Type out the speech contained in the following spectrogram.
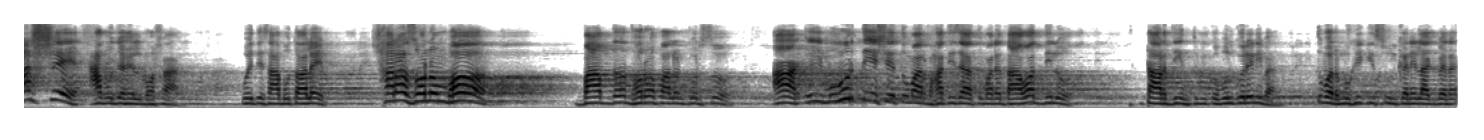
পার্শ্বে আবু জাহেল বসা। কইতেছে, আবু তালেব, সারা জনম ভর বাপ দাদা ধর্ম পালন করছ, আর এই মুহূর্তে এসে তোমার ভাতিজা তোমার দাওয়াত দিল, তার দিন তুমি কবুল করে নিবা। তোমার মুখে কি চুলকানি লাগবে না?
